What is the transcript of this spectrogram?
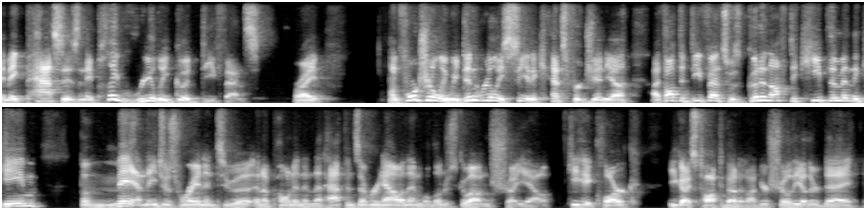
They make passes and they play really good defense right? Unfortunately, we didn't really see it against Virginia. I thought the defense was good enough to keep them in the game, but man, they just ran into a, an opponent, and that happens every now and then. Well, they'll just go out and shut you out. Kihei Clark, you guys talked about it on your show the other day.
